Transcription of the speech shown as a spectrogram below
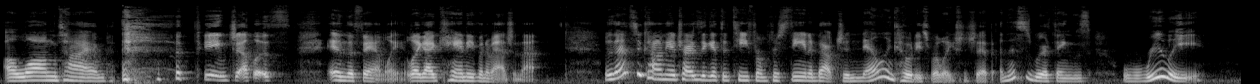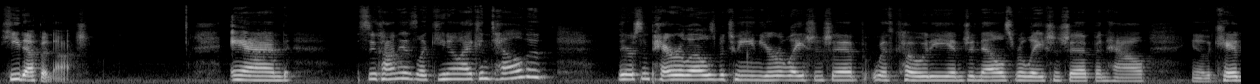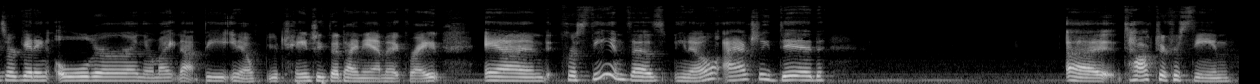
a long time being jealous in the family. Like, I can't even imagine that. Then Sukanya tries to get the tea from Christine about Janelle and Cody's relationship, and this is where things really heat up a notch. And Sukanya is like, you know, I can tell that there are some parallels between your relationship with Cody and Janelle's relationship, and how you know the kids are getting older and there might not be you know you're changing the dynamic right and christine says you know i actually did uh, talk to christine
